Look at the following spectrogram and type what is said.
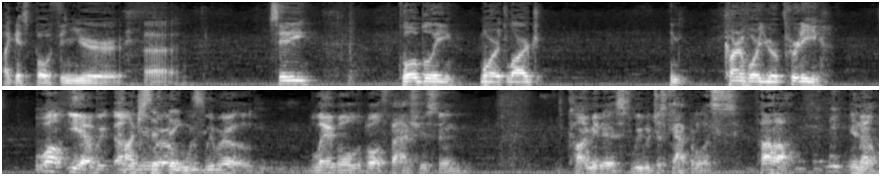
I guess both in your uh, city, globally, more at large. In Carnivore, you were pretty. Well, yeah, we, uh, Conscious we, of were, things. we, we were labeled both fascist and communist. We were just capitalists. Haha, you know.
